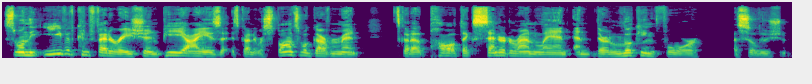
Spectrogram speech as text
So on the eve of Confederation, PEI is it's got a responsible government, it's got a politics centered around land, and they're looking for a solution.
